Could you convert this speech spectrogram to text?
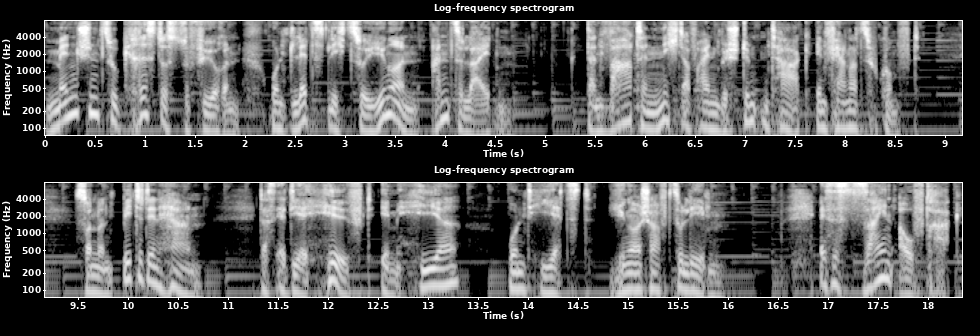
Menschen zu Christus zu führen und letztlich zu Jüngern anzuleiten, dann warte nicht auf einen bestimmten Tag in ferner Zukunft, sondern bitte den Herrn, dass er dir hilft, im Hier und Jetzt Jüngerschaft zu leben. Es ist sein Auftrag.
